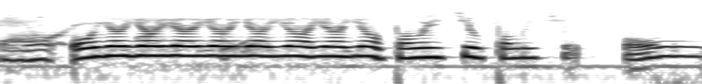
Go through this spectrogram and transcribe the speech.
йо. Ой-ой-ой-ой-ой-ой-ой-ой-ой, полетів, полетів. Оу.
